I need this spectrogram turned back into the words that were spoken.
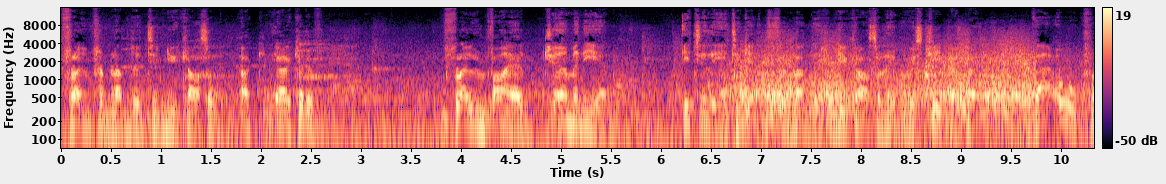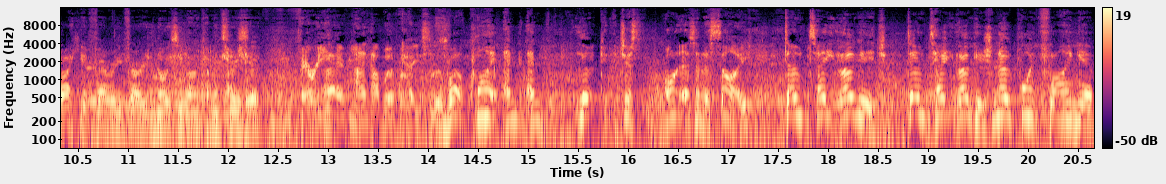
flown from London to Newcastle. I, I could have flown via Germany and Italy to get from London to Newcastle and it was cheaper, but oh, crikey, a very, very noisy one coming through here. Very uh, heavy and, couple of cases. Well, quite. And, and look, just on, as an aside, don't take luggage. Don't take luggage. No point flying your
